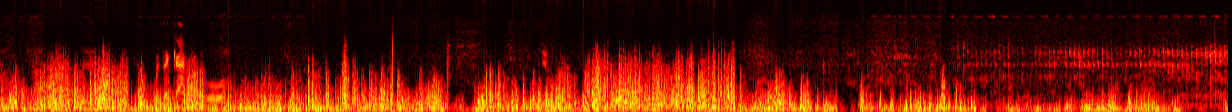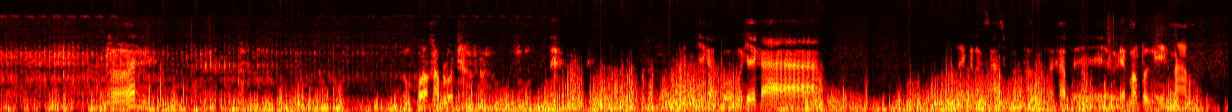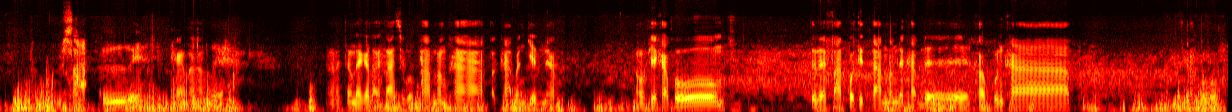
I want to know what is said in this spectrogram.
บรรยากาศครับผม เอ้ยหลวงพ่อขับรถ โอเค โอเคครับในการรักษาสุขภาพนะครับเอ้ยเรียกมาเบิ่งให้เห็นน้ำสะเอ้ยแข็งน้ำเลยอ่าจังไดก็รักษาสุขภาพน้ำครับอากาศมันเย็นนะครับโอเคครับผมจะได้ฝากกดติดตามน้ำนะครับ เด้อขอบคุณครับครับผม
